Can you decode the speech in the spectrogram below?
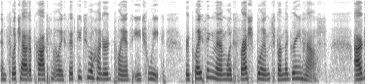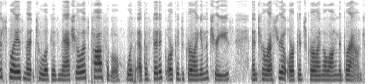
and switch out approximately 50 to 100 plants each week, replacing them with fresh blooms from the greenhouse. Our display is meant to look as natural as possible, with epiphytic orchids growing in the trees and terrestrial orchids growing along the ground.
